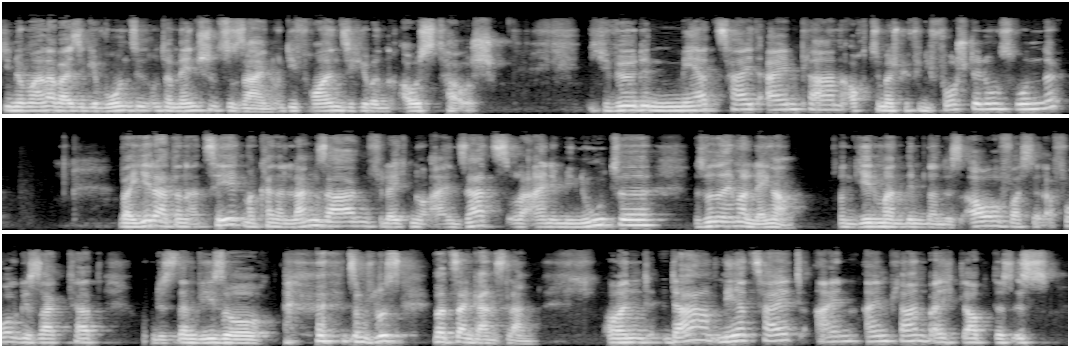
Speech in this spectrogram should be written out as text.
die normalerweise gewohnt sind, unter Menschen zu sein und die freuen sich über den Austausch. Ich würde mehr Zeit einplanen, auch zum Beispiel für die Vorstellungsrunde, weil jeder hat dann erzählt, man kann dann lang sagen, vielleicht nur einen Satz oder eine Minute, das wird dann immer länger. Und jemand nimmt dann das auf, was er davor gesagt hat. Und ist dann wie so, zum Schluss wird es dann ganz lang. Und da mehr Zeit ein, einplanen, weil ich glaube, das ist,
